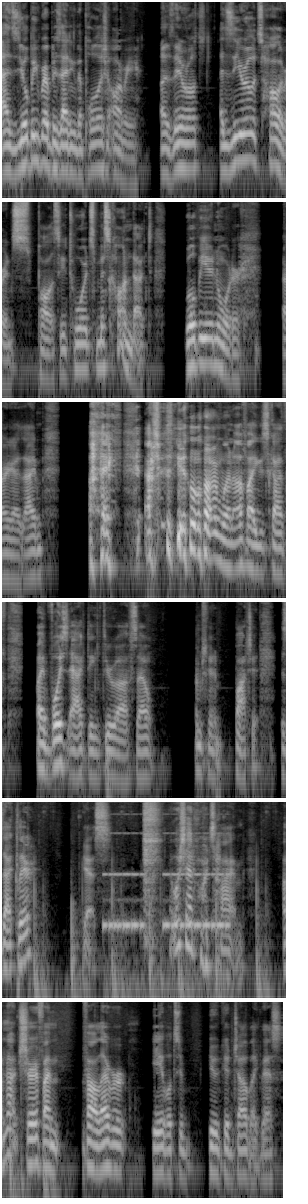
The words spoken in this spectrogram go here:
as you'll be representing the Polish army, a zero a zero tolerance policy towards misconduct will be in order. Sorry guys, I'm I after the alarm went off I just got my voice acting threw off, so I'm just gonna botch it. Is that clear? Yes. I wish I had more time. I'm not sure if I'm if I'll ever be able to do a good job like this.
